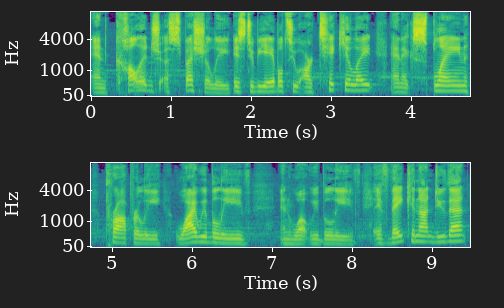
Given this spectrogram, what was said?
and college especially, is to be able to articulate articulate and explain properly why we believe and what we believe. If they cannot do that,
